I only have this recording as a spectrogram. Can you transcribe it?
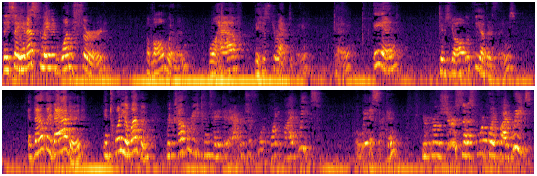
They say an estimated one-third of all women will have the hysterectomy, okay, and gives you all of the other things. And now they've added, in 2011, recovery can take an average of 4.5 weeks. Well, wait a second. Your brochure says 4.5 weeks,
